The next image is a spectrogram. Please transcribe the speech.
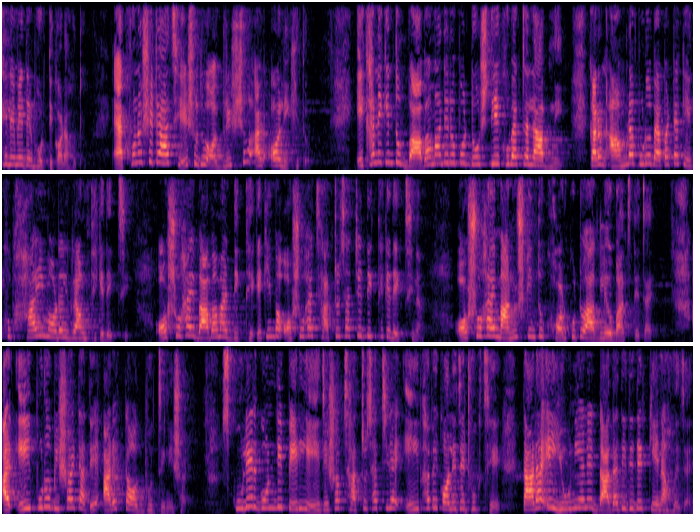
ছেলে মেয়েদের ভর্তি করা হতো। এখনও সেটা আছে শুধু অদৃশ্য আর অলিখিত। এখানে কিন্তু বাবা মাদের ওপর দোষ দিয়ে খুব একটা লাভ নেই, কারণ আমরা পুরো ব্যাপারটাকে খুব হাই মডেল গ্রাউন্ড থেকে দেখছি। অসহায় বাবা মার দিক থেকে কিংবা অসহায় ছাত্রছাত্রীর দিক থেকে দেখছি না। অসহায় মানুষ কিন্তু খড়কুটো আগলেও বাঁচতে চায়। আর এই পুরো বিষয়টাতে আরেকটা অদ্ভুত জিনিস হয়। স্কুলের গণ্ডি পেরিয়ে যেসব ছাত্রছাত্রীরা এইভাবে কলেজে ঢুকছে, তারা এই ইউনিয়নের দাদা দিদিদের কেনা হয়ে যায়।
